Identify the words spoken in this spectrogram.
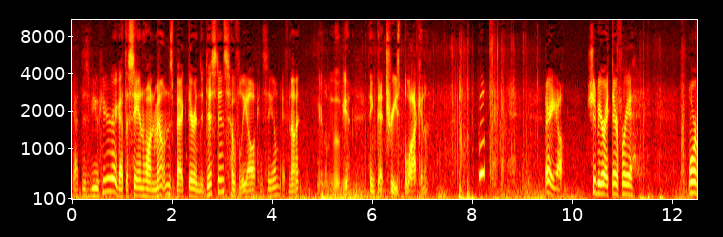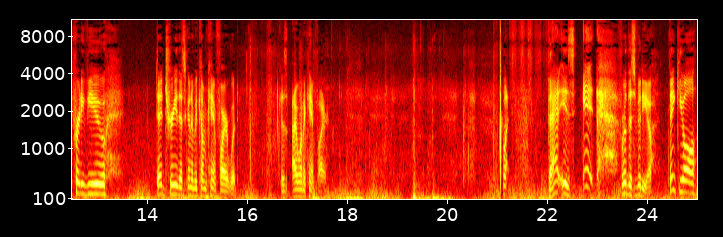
Got this view here. I got the San Juan Mountains back there in the distance. Hopefully y'all can see them. If not, here, let me move you. I think that tree's blocking them. Whoop. There you go. Should be right there for you. More pretty view. Dead tree that's going to become campfire wood. Because I want a campfire. But that is it for this video. Thank you all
